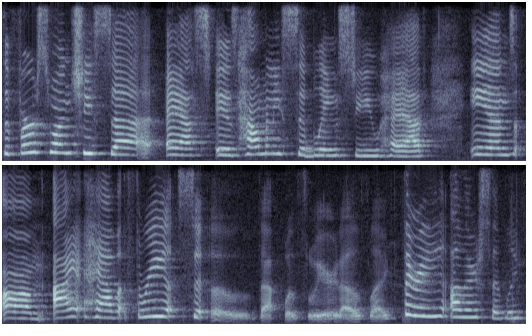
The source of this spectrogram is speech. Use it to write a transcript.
The first one she said asked is how many siblings do you have? And um, I have three, oh, that was weird, I was like, three other siblings.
